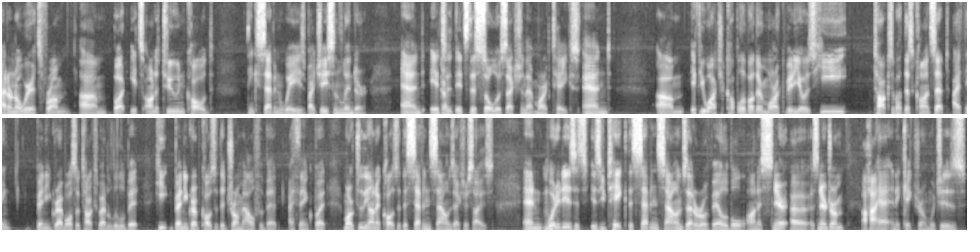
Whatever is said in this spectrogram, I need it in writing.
I don't know where it's from, um, but it's on a tune called, I think, Seven Ways by Jason Lindner. And it's, Okay. it's this solo section that Mark takes. And um, if you watch a couple of other Mark videos, he talks about this concept. I think Benny Greb also talks about it a little bit. He Benny Greb calls it the drum alphabet, I think, but Mark Guiliana calls it the seven sounds exercise. And what it is, is is you take the seven sounds that are available on a snare uh, a snare drum, a hi hat, and a kick drum, which is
